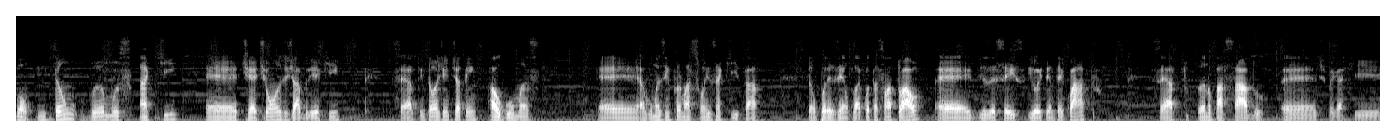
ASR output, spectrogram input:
Bom, então vamos aqui, é, chat 11, já abri aqui, certo? Então a gente já tem algumas, é, algumas informações aqui, tá? Então, por exemplo, a cotação atual é 16,84, certo? Ano passado, é, deixa eu pegar aqui,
